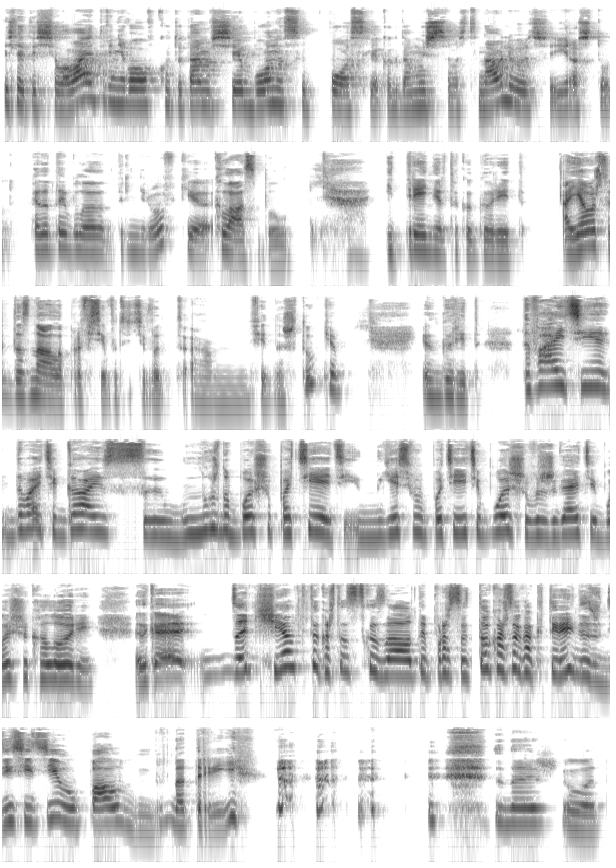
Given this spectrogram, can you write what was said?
Если это силовая тренировка, то там все бонусы после, когда мышцы восстанавливаются и растут. Когда ты была на тренировке, класс был. И тренер такой говорит, а я уже тогда знала про все вот эти вот эм, фитнес-штуки. И он говорит, давайте, давайте, гайз, нужно больше потеть. Если вы потеете больше, вы сжигаете больше калорий. Я такая, зачем ты только что сказала? Ты просто только что как тренер с 10 упал на 3. Знаешь, вот.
